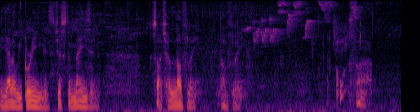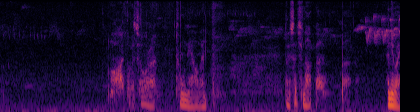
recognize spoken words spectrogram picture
the yellowy green is just amazing. Such a lovely, lovely. What's that? Oh, I thought I saw a tawny owl then. No such luck though. But anyway,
